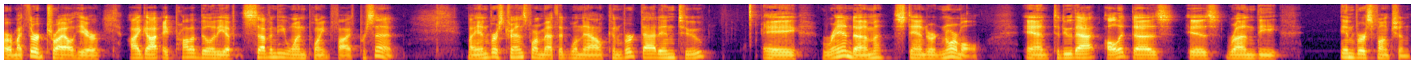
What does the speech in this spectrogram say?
or my third trial here, I got a probability of 71.5%. My inverse transform method will now convert that into a random standard normal. And to do that, all it does is run the inverse function,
